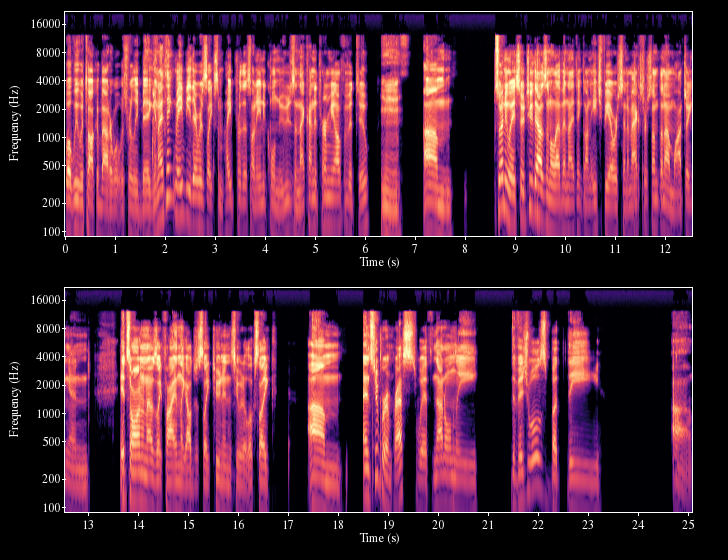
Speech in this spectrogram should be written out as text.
what we would talk about or what was really big. And I think maybe there was like some hype for this on Ain't It Cool News, and that kind of turned me off of it too. Mm. Um so anyway, so 2011, I think on HBO or Cinemax or something, I'm watching and it's on, and I was like, fine, like I'll just like tune in and see what it looks like. Um, and super impressed with not only the visuals but the um,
